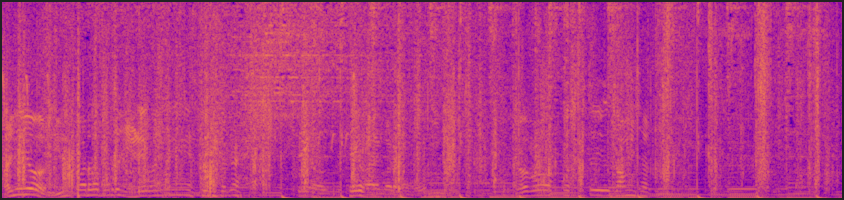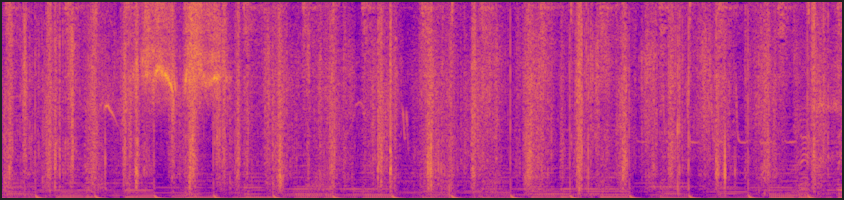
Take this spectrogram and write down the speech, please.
होइन यो हिउँ पर्दा पर्दा हिँड्यो भने यस्तो हुन्छ क्या त्यही हो, त्यही भएबाट हो। जब कस्तो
